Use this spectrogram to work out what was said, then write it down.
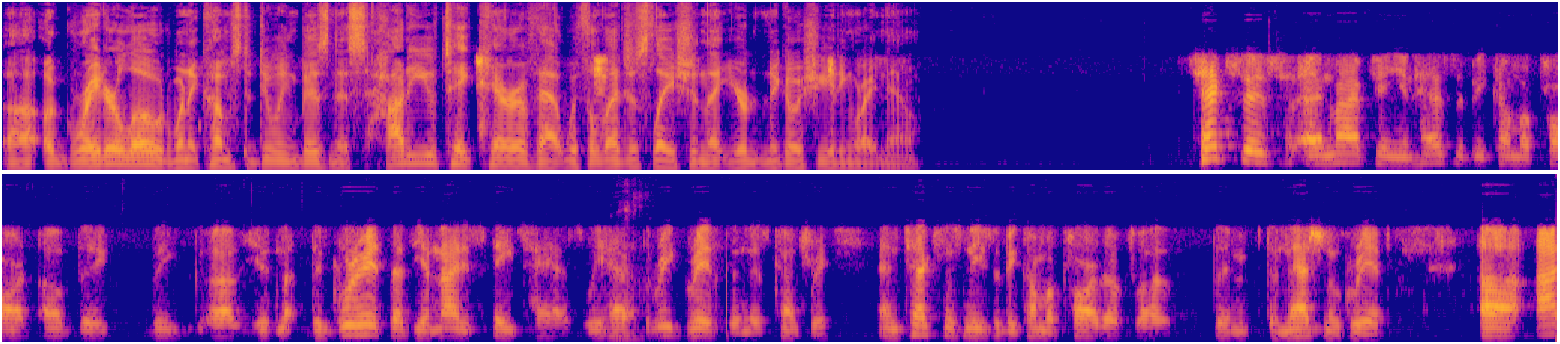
uh, a greater load when it comes to doing business. How do you take care of that with the legislation that you're negotiating right now? Texas, in my opinion, has to become a part of the the uh, the grid that the United States has. We have yeah. three grids in this country, and Texas needs to become a part of uh, the, the national grid. Uh, I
